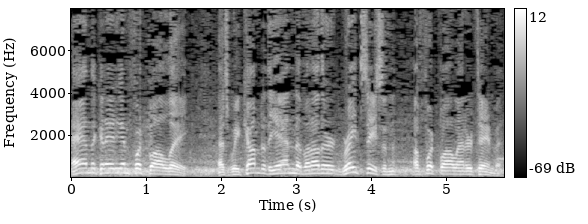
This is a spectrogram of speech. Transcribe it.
and the Canadian Football League, as we come to the end of another great season of football entertainment.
